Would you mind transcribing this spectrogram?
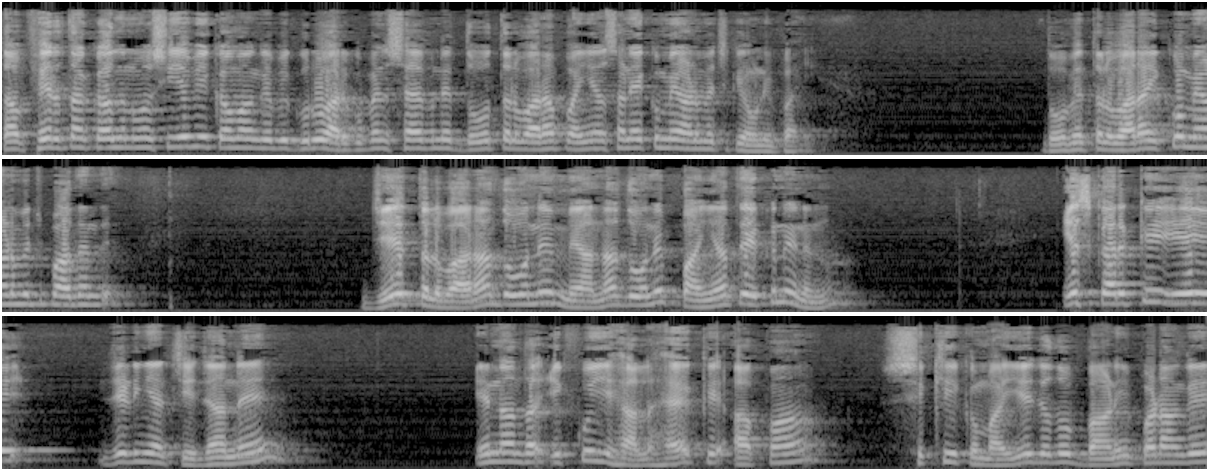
ਤਾਂ ਫਿਰ ਤਾਂ ਕੱਲ ਨੂੰ ਅਸੀਂ ਇਹ ਵੀ ਕਵਾਂਗੇ ਵੀ ਗੁਰੂ ਹਰਗੋਬਿੰਦ ਸਾਹਿਬ ਨੇ ਦੋ ਤਲਵਾਰਾਂ ਪਾਈਆਂ ਸਨ, ਇੱਕ ਮਿਆਨ ਵਿੱਚ ਕਿਉਂ ਨਹੀਂ ਪਾਈ? ਦੋਵੇਂ ਤਲਵਾਰਾਂ ਇੱਕੋ ਮਿਆਨ ਵਿੱਚ ਪਾ ਦਿੰਦੇ। ਜੇ ਤਲਵਾਰਾਂ ਦੋ ਨੇ, ਮਿਆਨਾਂ ਦੋ ਨੇ, ਪਾਈਆਂ ਤੇ ਇੱਕ ਨੇ ਨਾ ਇਸ ਕਰਕੇ ਇਹ ਜਿਹੜੀਆਂ ਚੀਜ਼ਾਂ ਨੇ, ਇਹਨਾਂ ਦਾ ਇੱਕੋ ਹੀ ਹੱਲ ਹੈ ਕਿ ਆਪਾਂ ਸਿੱਖੀ ਕਮਾਈਏ। ਜਦੋਂ ਬਾਣੀ ਪੜਾਂਗੇ,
